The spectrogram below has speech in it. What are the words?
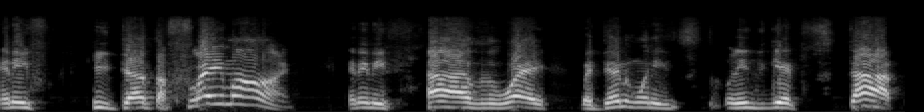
and he he does the flame on, and then he flies away. But then when he when he gets stopped,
